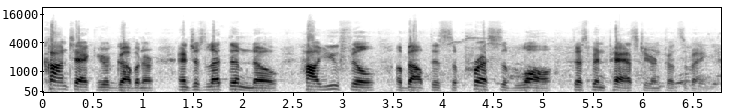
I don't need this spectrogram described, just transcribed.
contact your governor and just let them know how you feel about this suppressive law that's been passed here in Pennsylvania.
